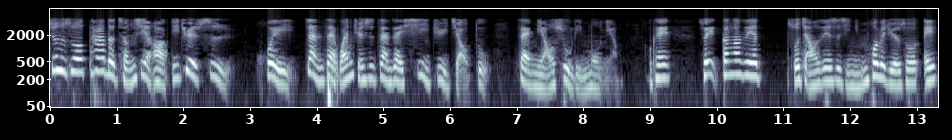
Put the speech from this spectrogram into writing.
就是说它的呈现啊，的确是会站在完全是站在戏剧角度在描述林默娘，OK？所以刚刚这些所讲的这些事情，你们会不会觉得说，哎，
